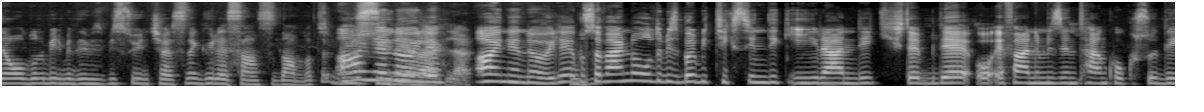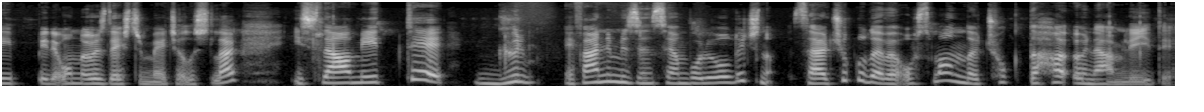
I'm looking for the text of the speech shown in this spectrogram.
ne olduğunu bilmediğimiz bir suyun içerisine gül esansı damlatıp gül Aynen suyu öyle. verdiler. Aynen öyle. Hı hı. Bu sefer ne oldu? Biz böyle bir tiksindik, iğrendik. İşte bir de o Efendimizin ten kokusu deyip bir de onu özleştirmeye çalıştılar. İslamiyet'te gül Efendimizin sembolü olduğu için Selçuklu'da ve Osmanlı'da çok daha önemliydi.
